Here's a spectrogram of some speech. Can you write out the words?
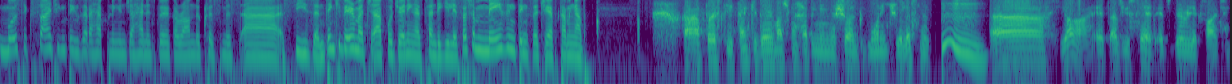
most exciting things that are happening in Johannesburg around the Christmas uh, season. Thank you very much uh, for joining us, Thandekile. Such amazing things that you have coming up. Uh, firstly, thank you very much for having me in the show and good morning to your listeners. Mm. yeah, as you said, it's very exciting.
